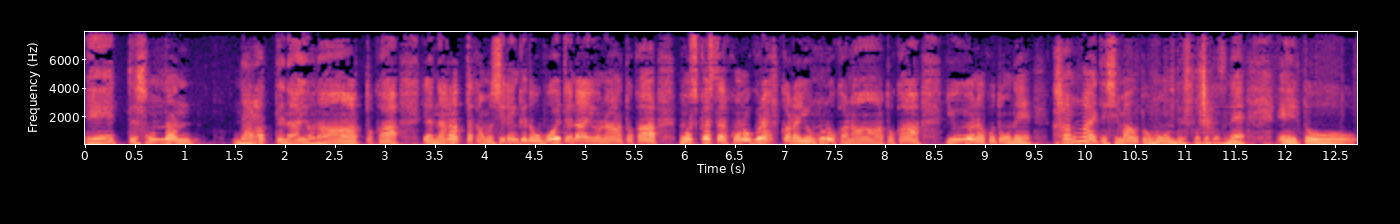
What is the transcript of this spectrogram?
えー、ってそんなん習ってないよなとか、いや、習ったかもしれんけど覚えてないよなとか、もしかしたらこのグラフから読むのかなとか、いうようなことをね、考えてしまうと思うんですけどですね、えっ、ー、と、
